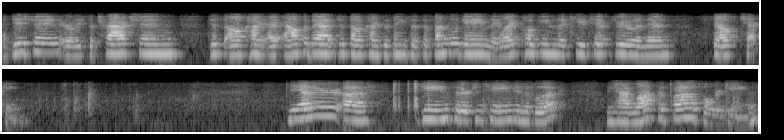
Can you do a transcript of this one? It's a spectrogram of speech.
addition, early subtraction, just all kind alphabet, just all kinds of things. It's a fun little game. They like poking the Q-tip through and then self-checking. The other uh, games that are contained in the book, we have lots of file folder games.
